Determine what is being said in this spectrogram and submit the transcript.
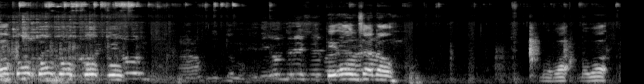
Op, op, op, op, op, op. Tion sa daw. Baba, baba.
